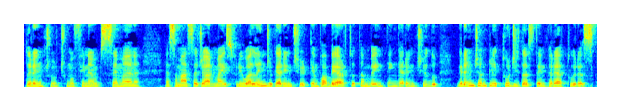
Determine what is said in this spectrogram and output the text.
durante o último final de semana. Essa massa de ar mais frio, além de garantir tempo aberto, também tem garantido grande amplitude das temperaturas,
